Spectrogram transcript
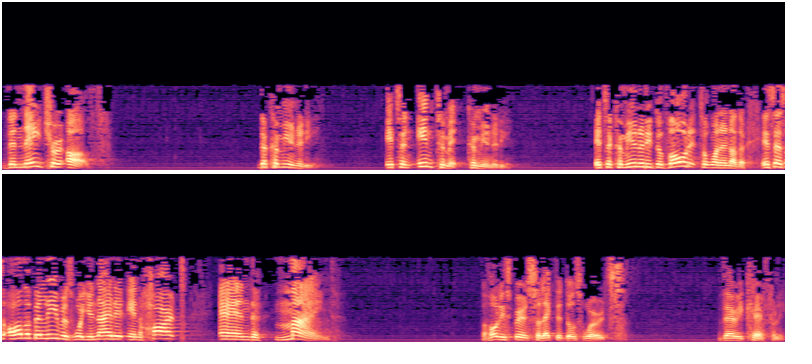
the nature of the community. It's an intimate community. It's a community devoted to one another. It says all the believers were united in heart and mind. The Holy Spirit selected those words very carefully.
